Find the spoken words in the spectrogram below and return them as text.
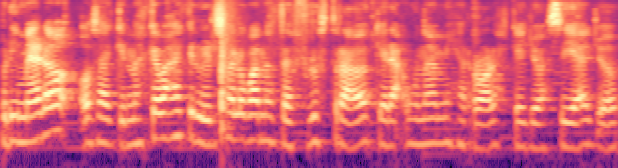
primero, o sea, que no es que vas a escribir solo cuando estés frustrado, que era uno de mis errores que yo hacía. Yo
